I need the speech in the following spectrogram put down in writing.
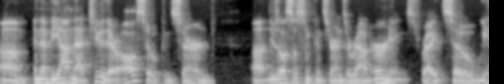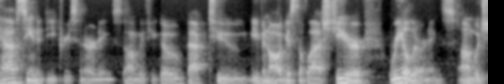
Um, and then beyond that too, they're also concerned. Uh, there's also some concerns around earnings, right? So we have seen a decrease in earnings. Um, if you go back to even August of last year, real earnings, um, which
